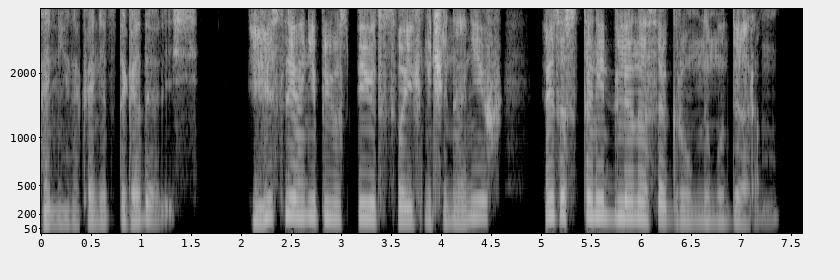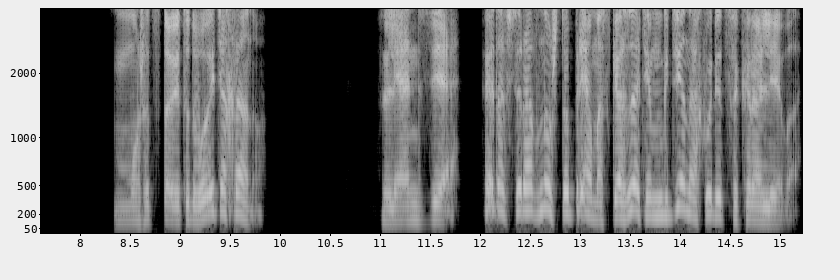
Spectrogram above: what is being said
«Они наконец догадались. Если они преуспеют в своих начинаниях, это станет для нас огромным ударом. Может, стоит удвоить охрану? Лянзе, это все равно, что прямо сказать им, где находится королева,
